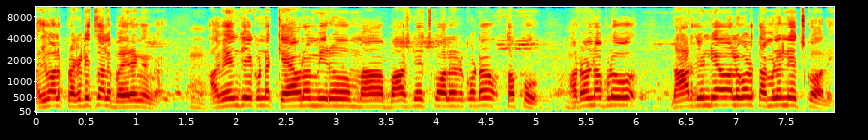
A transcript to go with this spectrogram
అది వాళ్ళు ప్రకటించాలి బహిరంగంగా. అవేం చేయకుండా కేవలం మీరు మా భాష నేర్చుకోవాలనుకోవడం తప్పు. అటువంటిప్పుడు నార్త్ ఇండియా వాళ్ళు కూడా తమిళం నేర్చుకోవాలి.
